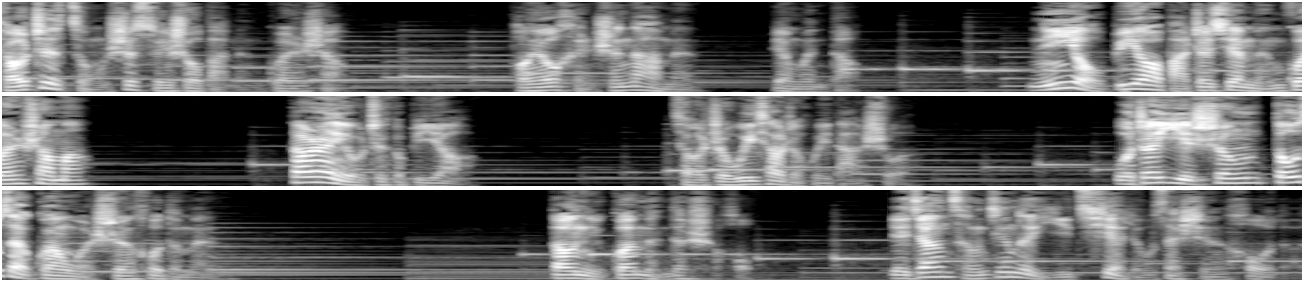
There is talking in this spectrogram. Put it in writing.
乔治总是随手把门关上。朋友很是纳闷，便问道：“你有必要把这些门关上吗？”当然有这个必要，乔治微笑着回答说：“我这一生都在关我身后的门。当你关门的时候，也将曾经的一切留在身后了，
